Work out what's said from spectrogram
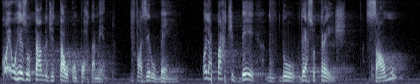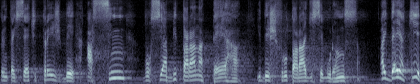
Qual é o resultado de tal comportamento? De fazer o bem. Olha a parte B do, do verso 3. Salmo 37, 3b. Assim você habitará na terra e desfrutará de segurança. A ideia aqui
